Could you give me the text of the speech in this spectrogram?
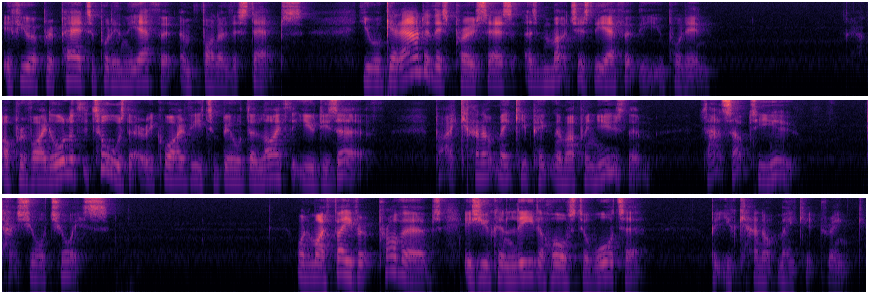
if you are prepared to put in the effort and follow the steps. You will get out of this process as much as the effort that you put in. I'll provide all of the tools that are required for you to build the life that you deserve, but I cannot make you pick them up and use them. That's up to you. That's your choice. One of my favourite proverbs is you can lead a horse to water, but you cannot make it drink.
